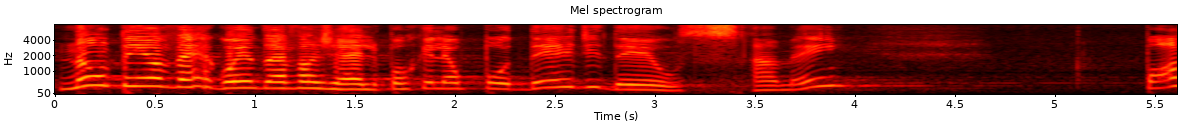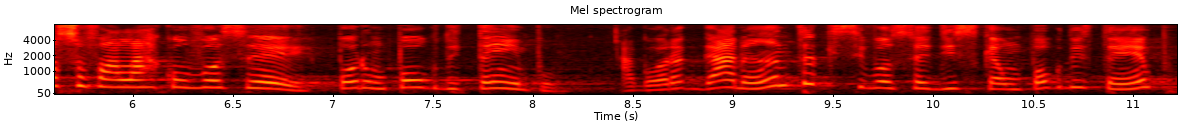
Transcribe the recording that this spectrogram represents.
Não tenha vergonha do Evangelho, porque ele é o poder de Deus. Amém? Posso falar com você por um pouco de tempo? Agora, garanta que se você disse que é um pouco de tempo,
